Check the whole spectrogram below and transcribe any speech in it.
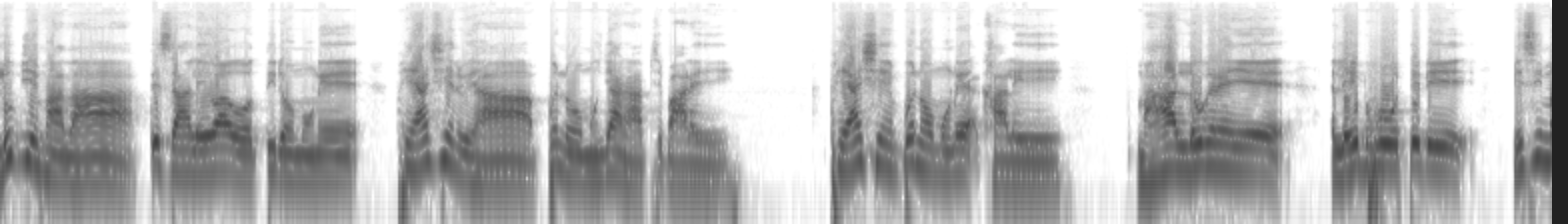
လူပြေမှာသာတစ္ဆာလေးပါးကိုတည်တော်မူတဲ့ ဖះရှင်တွေဟာပွင့်တော်မူကြတာဖြစ်ပါတယ်။ဖះရှင်ပွင့်တော်မူတဲ့အခါလေးမဟာလောကရရဲ့အလေးဘိုးတစ်တစ်မစ္စည်းမ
